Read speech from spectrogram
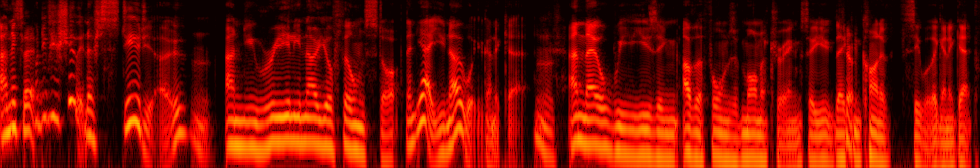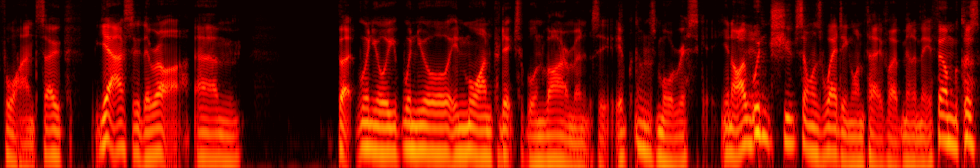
And if, but if you shoot in a studio and you really know your film stock, then yeah, you know what you're going to get. And they'll be using other forms of monitoring, so you they can kind of see what they're going to get beforehand. So yeah, absolutely there are. Um, but when you're when you're in more unpredictable environments, it, it becomes more risky. You know, I wouldn't shoot someone's wedding on 35 millimeter film because.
